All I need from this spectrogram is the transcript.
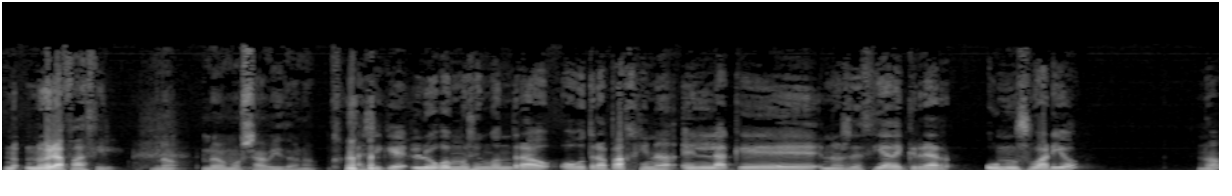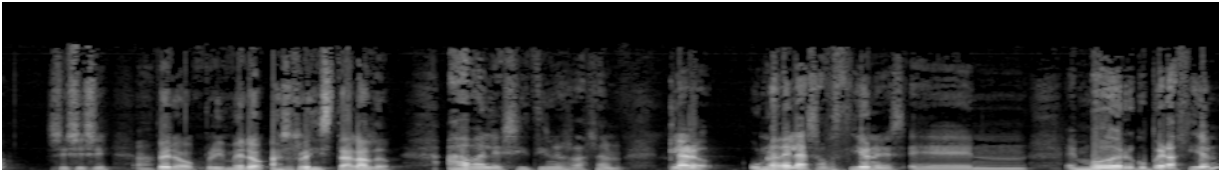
no era fácil. No, no hemos sabido, ¿no? Así que luego hemos encontrado otra página en la que nos decía de crear un usuario, ¿no? Sí, sí, sí. Ah. Pero primero has reinstalado. Ah, vale, sí, tienes razón. Claro, una de las opciones en, en modo de recuperación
